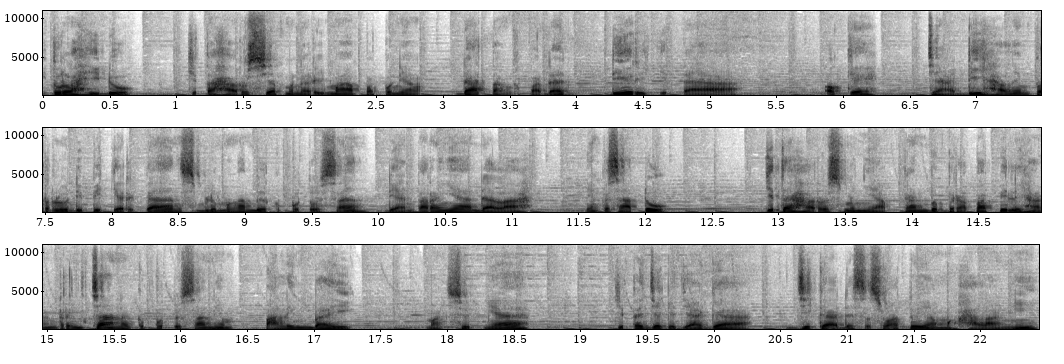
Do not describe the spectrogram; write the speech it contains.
itulah hidup kita harus siap menerima apa pun yang datang kepada diri kita. Oke, jadi hal yang perlu dipikirkan sebelum mengambil keputusan di antaranya adalah yang ke satu, kita harus menyiapkan beberapa pilihan rencana keputusan yang paling baik. Maksudnya, kita jaga-jaga jika ada sesuatu yang menghalangi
